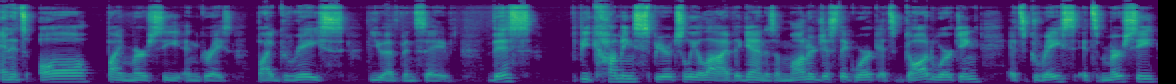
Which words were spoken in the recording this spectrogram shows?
And it's all by mercy and grace. By grace, you have been saved. This becoming spiritually alive, again, is a monergistic work. It's God working, it's grace, it's mercy,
